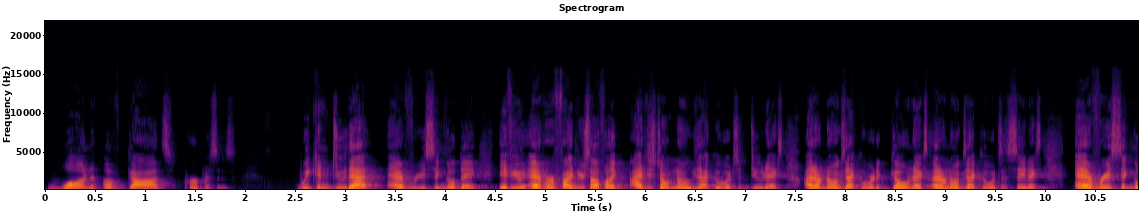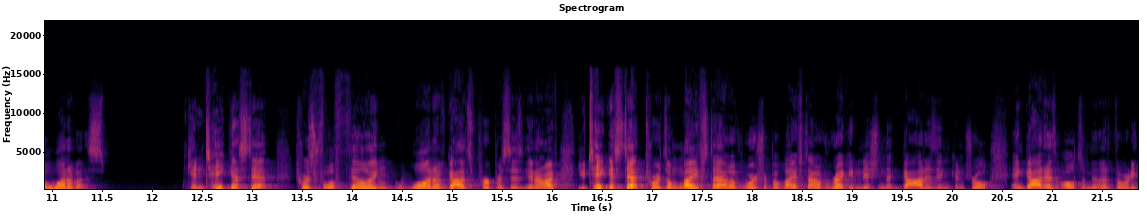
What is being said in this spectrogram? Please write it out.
one of God's purposes. We can do that every single day. If you ever find yourself like, I just don't know exactly what to do next, I don't know exactly where to go next, I don't know exactly what to say next, every single one of us can take a step towards fulfilling one of God's purposes in our life. You take a step towards a lifestyle of worship, a lifestyle of recognition that God is in control and God has ultimate authority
